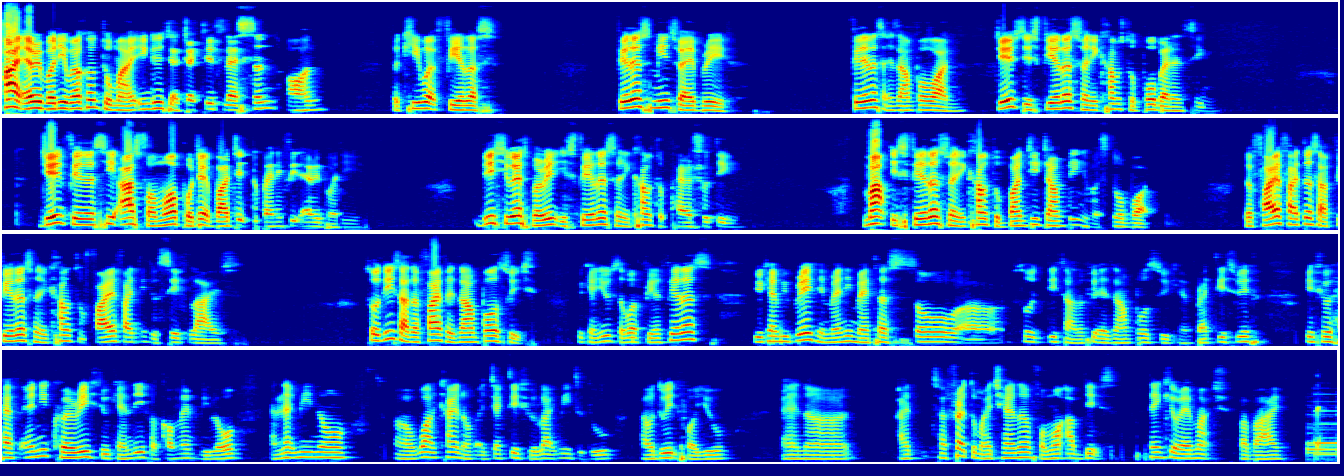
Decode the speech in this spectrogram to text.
Hi everybody, welcome to my English adjective lesson on the keyword fearless. Fearless means very brave. Fearless example 1. James is fearless when it comes to pole balancing. James fearlessly asks for more project budget to benefit everybody. This US Marine is fearless when it comes to parachuting. Mark is fearless when it comes to bungee jumping with a snowboard. The firefighters are fearless when it comes to firefighting to save lives. So these are the five examples which you can use the word fear. Fearless, you can be brave in many matters. So, uh, so these are the few examples you can practice with. If you have any queries, you can leave a comment below and let me know uh, what kind of adjectives you like me to do. I'll do it for you. And uh, I subscribe to my channel for more updates. Thank you very much. Bye bye.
